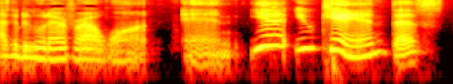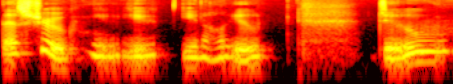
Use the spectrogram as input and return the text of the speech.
I can do whatever I want. And yeah, you can. That's that's true. You you you know you do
